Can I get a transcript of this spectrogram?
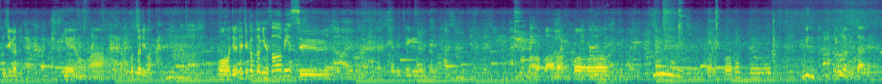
돼지갈비 죽이네요. 와, 겉절이 봐. 어, 어디가 돼지 껍데기는 서비스. 돼지찌개. 빠빠빠빠. 맥주가 비싸야 돼.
